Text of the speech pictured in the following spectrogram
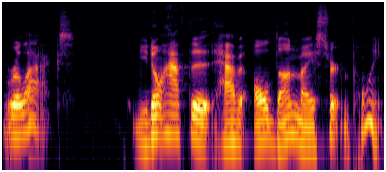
relax. You don't have to have it all done by a certain point.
